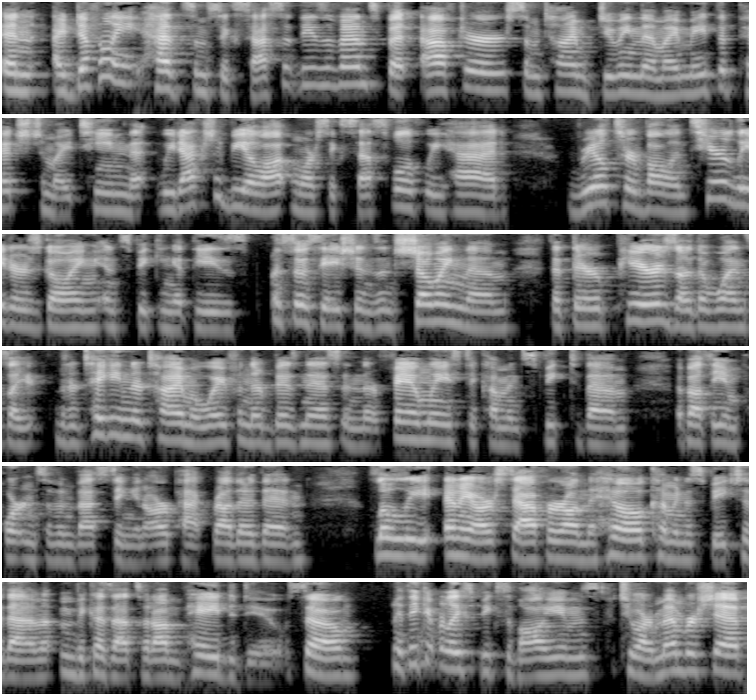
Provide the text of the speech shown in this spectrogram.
And I definitely had some success at these events, but after some time doing them, I made the pitch to my team that we'd actually be a lot more successful if we had realtor volunteer leaders going and speaking at these associations and showing them that their peers are the ones like that are taking their time away from their business and their families to come and speak to them about the importance of investing in RPAC rather than lowly NAR staffer on the Hill coming to speak to them because that's what I'm paid to do. So I think it really speaks volumes to our membership.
